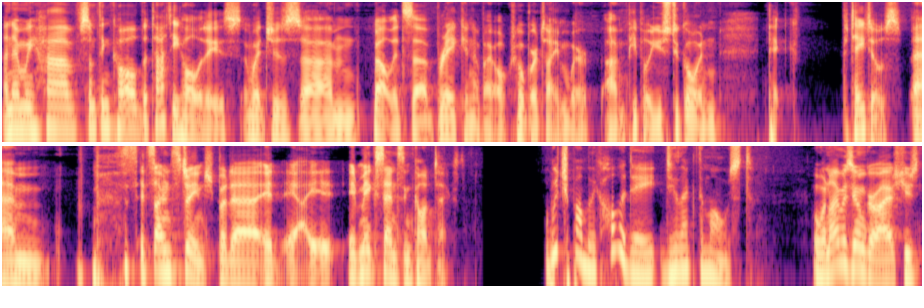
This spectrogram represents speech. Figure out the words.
and then we have something called the Tatty Holidays, which is, um, well, it's a break in about October time where um, people used to go and pick potatoes. Um, it sounds strange, but uh, it, it, it makes sense in context. Which public holiday do you like the most? Well, when I was younger, I actually used,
